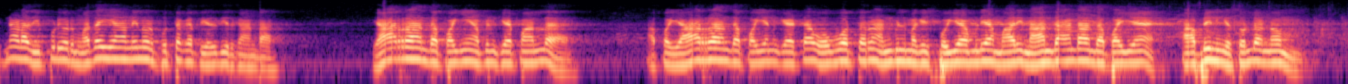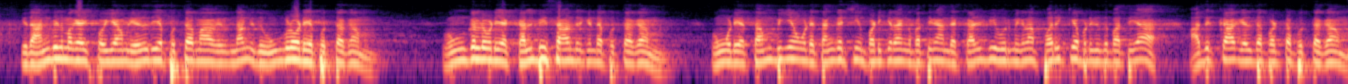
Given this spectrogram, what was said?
என்னடா அது இப்படி ஒரு மத யானைன்னு ஒரு புத்தகத்தை எழுதியிருக்கான்டா. யாரா அந்த பையன் அப்படின்னு கேட்பான்ல. அப்போ யாரா அந்த பையன் கேட்டால் ஒவ்வொருத்தரும் அன்பில் மகேஷ் பொய்யாமலியா மாறி நான் தாண்டா அந்த பையன் அப்படின்னு நீங்கள் சொல்லணும். இது அன்பில் மகேஷ் பொய்யாமல் எழுதிய புத்தகமாக இருந்தாலும் இது உங்களுடைய புத்தகம். உங்களுடைய கல்வி சார்ந்திருக்கின்ற புத்தகம். உங்களுடைய தம்பியும் உங்களுடைய தங்கச்சியும் படிக்கிறாங்க பார்த்தீங்கன்னா அந்த கல்வி உரிமைகள்லாம் பறிக்கப்படுகிறது பார்த்தியா அதுக்காக எழுதப்பட்ட புத்தகம்.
